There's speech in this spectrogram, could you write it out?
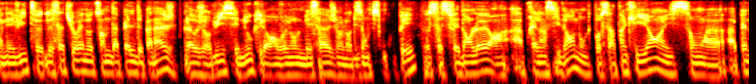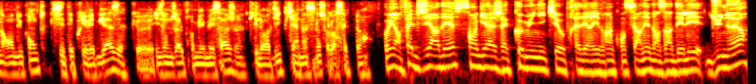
On évite de saturer notre centre d'appel dépannage. Là aujourd'hui, c'est nous qui leur envoyons le message en leur disant qu'ils sont coupés. Ça se fait dans l'heure après l'incident. Donc pour certains clients, ils sont euh, à peine rendus compte qu'ils étaient privés de gaz, qu'ils ont déjà le premier message qui leur dit qu'il y a un incident sur leur secteur. Oui, en fait, GRDF s'engage à communiquer auprès des riverains concernés dans un délai d'une heure.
